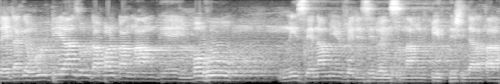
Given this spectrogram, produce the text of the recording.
এটাকে উল্টিয়াজ উল্টা পাল্টা নাম দিয়ে বহু নিচে নামিয়ে ফেলেছিল ইসলামের বিদ্বেষী যারা, তারা।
